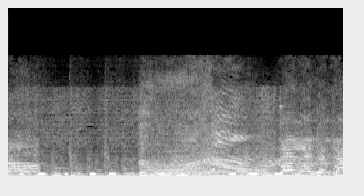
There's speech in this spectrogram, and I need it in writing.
랄랄랄라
